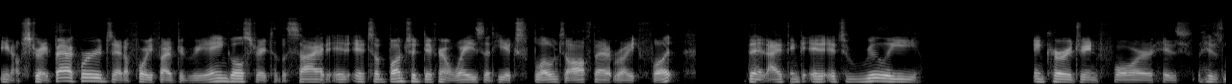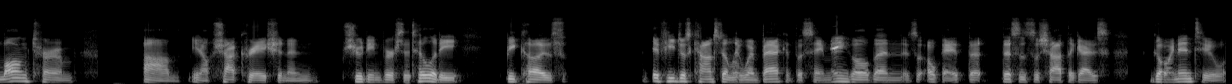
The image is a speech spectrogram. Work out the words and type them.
you know, straight backwards at a 45 degree angle, straight to the side. It, it's a bunch of different ways that he explodes off that right foot that I think it, it's really encouraging for his his long term um, you know, shot creation and shooting versatility because if he just constantly went back at the same angle, then it's okay that this is the shot the guy's going into.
